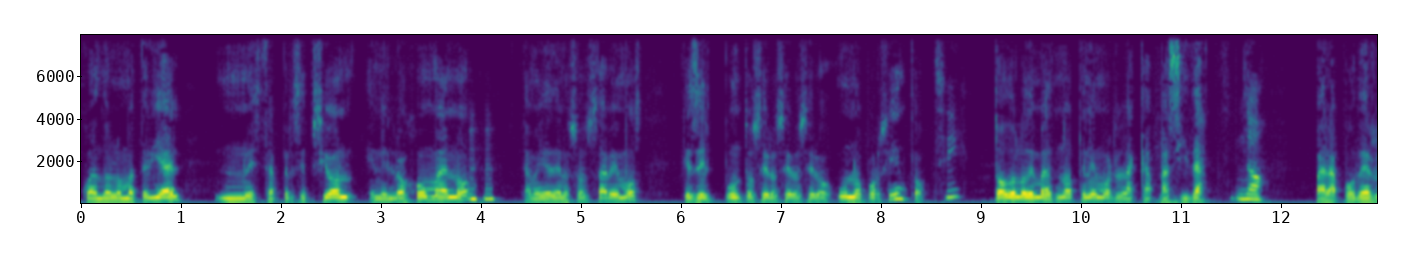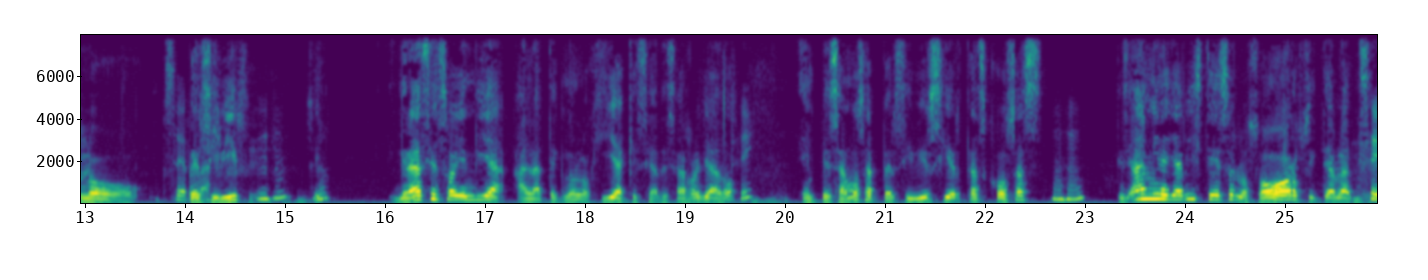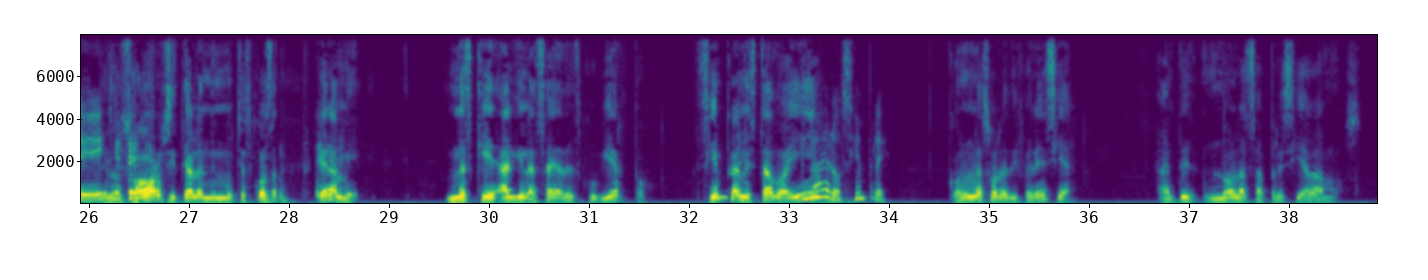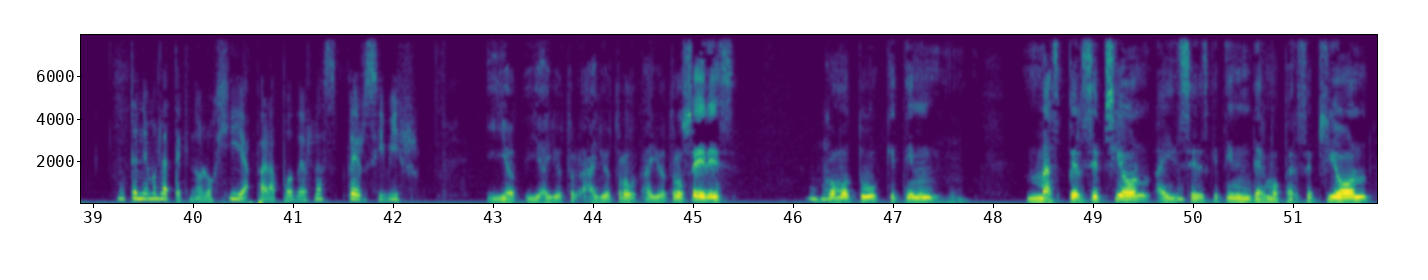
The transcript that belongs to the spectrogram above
Cuando lo material, nuestra percepción en el ojo humano, la mayoría de nosotros sabemos que es el punto ciento Sí. Todo lo demás no tenemos la capacidad. No. Para poderlo percibir. Gracias hoy en día a la tecnología que se ha desarrollado, empezamos a percibir ciertas cosas ah, mira, ya viste eso, los orbs, y te hablan de los orbs, y te hablan de muchas cosas. Espérame, no es que alguien las haya descubierto, siempre, han estado ahí. Claro, siempre. Con una sola diferencia. Antes no las apreciábamos. No teníamos la tecnología para poderlas percibir. Y, y hay, otro, hay, otro, hay otros seres como tú que tienen más percepción, hay seres que tienen dermopercepción,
